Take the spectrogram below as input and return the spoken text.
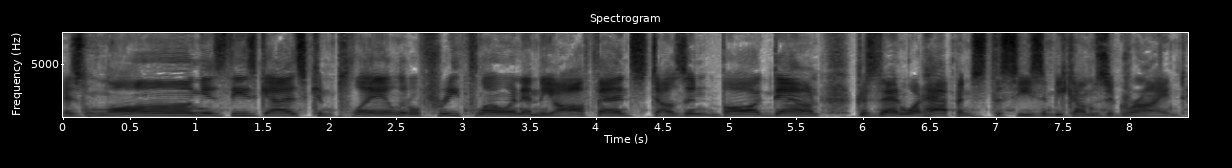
as long as these guys can play a little free flowing and the offense doesn't bog down, because then what happens? The season becomes a grind.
